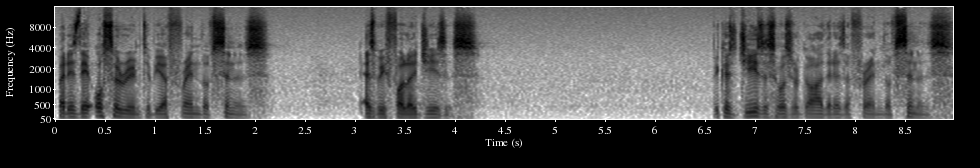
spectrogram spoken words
But is there also room to be a friend of sinners as we follow Jesus? Because Jesus was regarded as a friend of sinners.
